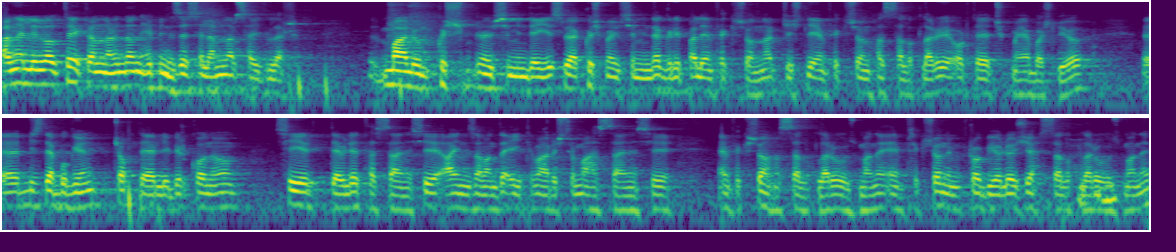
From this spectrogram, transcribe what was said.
Kanal 56 ekranlarından hepinize selamlar, saygılar. Malum kış mevsimindeyiz ve kış mevsiminde gripal enfeksiyonlar, çeşitli enfeksiyon hastalıkları ortaya çıkmaya başlıyor. Ee, Biz de bugün çok değerli bir konuğum, Siirt Devlet Hastanesi, aynı zamanda Eğitim Araştırma Hastanesi, enfeksiyon hastalıkları uzmanı, enfeksiyon mikrobiyoloji hastalıkları uzmanı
